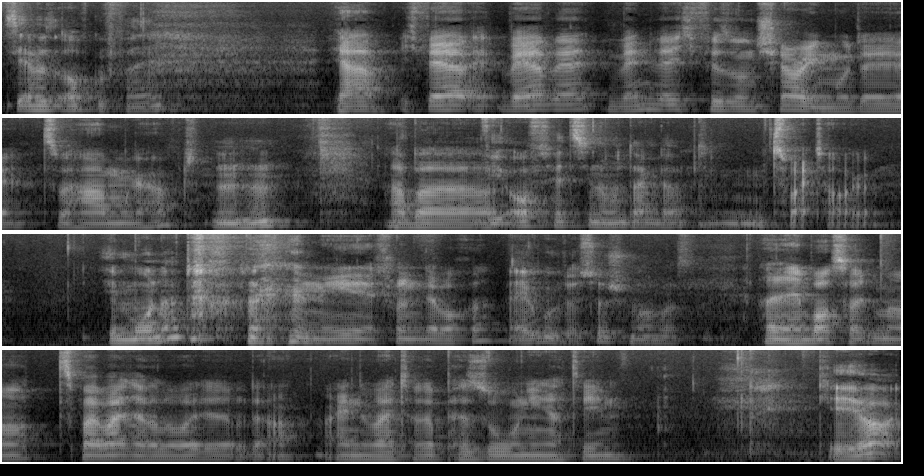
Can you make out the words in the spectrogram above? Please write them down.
Ist dir einfach so aufgefallen. Ja, ich wäre, wär, wär, wenn wäre ich für so ein Sharing-Modell zu haben gehabt. Mhm. Aber Wie oft hättest du einen Hund dann gehabt? zwei Tage. Im Monat? nee, schon in der Woche. Ja, gut, das ist ja schon mal was. Also dann brauchst du halt immer noch zwei weitere Leute oder eine weitere Person, je nachdem. Ja, ja,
